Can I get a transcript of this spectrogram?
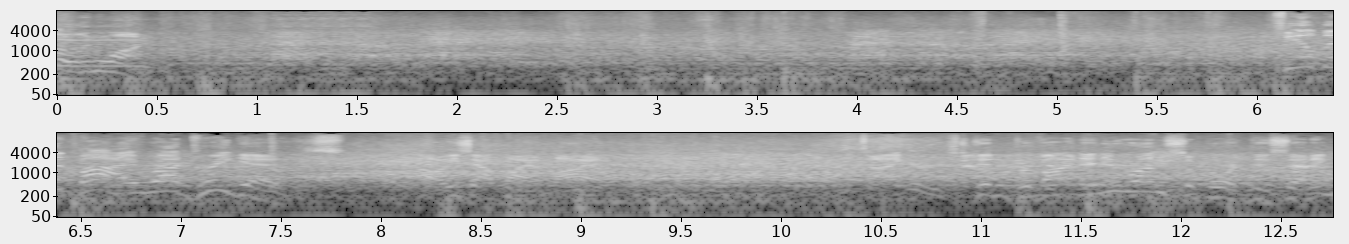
Oh and 1. Rodriguez. Oh, he's out by a mile. The Tigers didn't provide any run support this inning.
